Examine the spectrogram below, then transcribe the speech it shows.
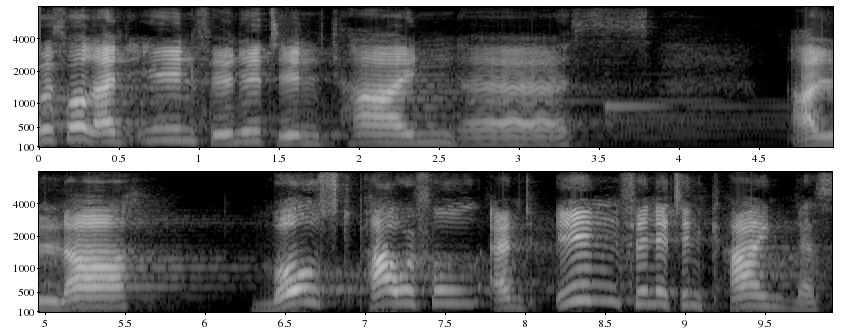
powerful and infinite in kindness. Allah, most powerful and infinite in kindness.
